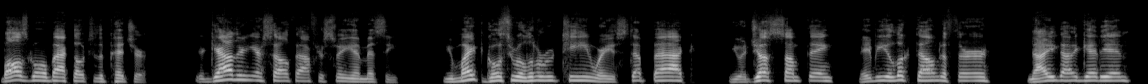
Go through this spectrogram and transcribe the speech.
Ball's going back out to the pitcher. You're gathering yourself after swinging and missing. You might go through a little routine where you step back, you adjust something, maybe you look down to third. Now you got to get in.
